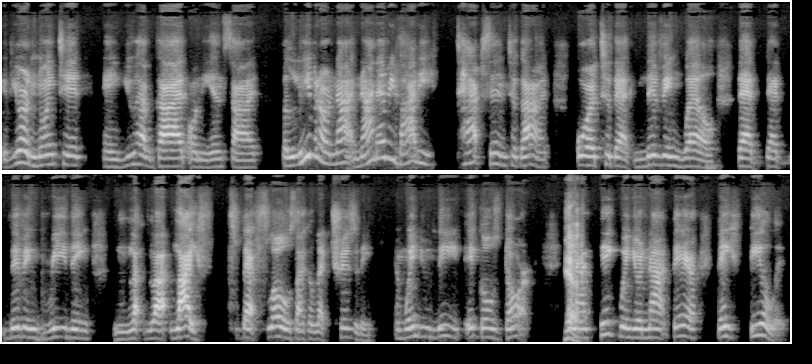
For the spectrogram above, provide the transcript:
If you're anointed and you have god on the inside believe it or not not everybody taps into god or to that living well that that living breathing life that flows like electricity and when you leave it goes dark yeah. And I think when you're not there, they feel it.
